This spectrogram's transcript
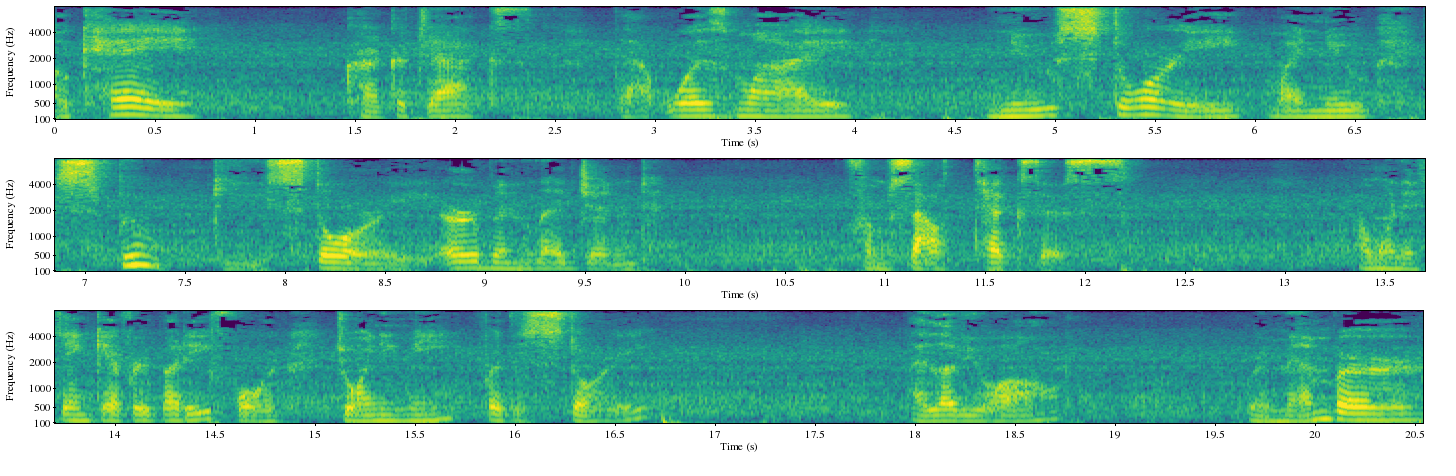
Okay, Cracker Jacks, that was my new story, my new story, urban legend from South Texas. I want to thank everybody for joining me for this story. I love you all. Remember,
